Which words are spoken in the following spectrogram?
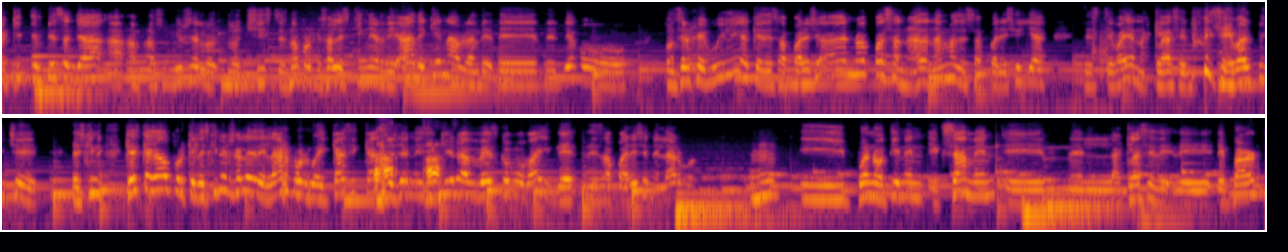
aquí empiezan ya a, a- subirse los, chistes, ¿no? Porque sale Skinner de, ah, ¿de quién hablan? De, de- del viejo conserje Willy, que desapareció. Ah, no pasa nada, nada más desapareció y ya, este, vayan a clase, ¿no? Y se va el pinche Skinner, que es cagado porque el Skinner sale del árbol, güey, casi, casi, o sea, ni ajá. siquiera ves cómo va y de- desaparece en el árbol. Y bueno, tienen examen en el- la clase de, de- de Bart.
